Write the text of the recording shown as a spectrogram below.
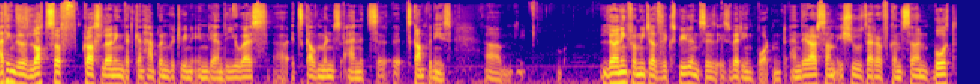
I think there's lots of cross learning that can happen between India and the US, uh, its governments and its uh, its companies. Um, learning from each other's experiences is very important. And there are some issues that are of concern both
